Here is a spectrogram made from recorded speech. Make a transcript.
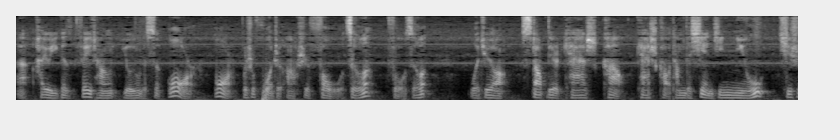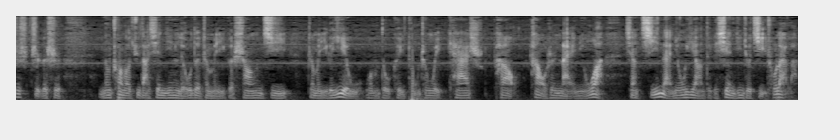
啊，还有一个非常有用的词 or，or 不是或者啊，是否则，否则我就要 stop their cash cow，cash cow 他们的现金牛，其实是指的是。能创造巨大现金流的这么一个商机，这么一个业务，我们都可以统称为 cash cow。cow 是奶牛啊，像挤奶牛一样，这个现金就挤出来了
